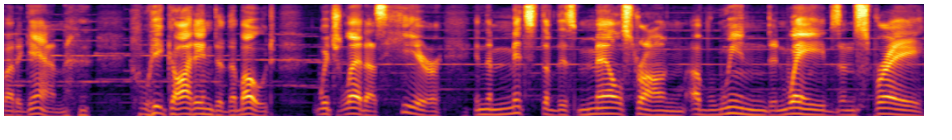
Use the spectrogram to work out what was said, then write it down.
But again, we got into the boat, which led us here in the midst of this maelstrom of wind and waves and spray.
